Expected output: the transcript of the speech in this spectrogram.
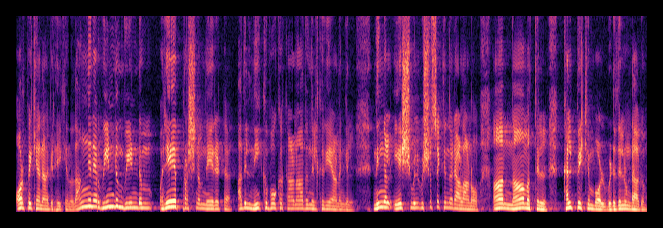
ഓർപ്പിക്കാൻ ആഗ്രഹിക്കുന്നത് അങ്ങനെ വീണ്ടും വീണ്ടും ഒരേ പ്രശ്നം നേരിട്ട് അതിൽ നീക്കുപോക്ക് കാണാതെ നിൽക്കുകയാണെങ്കിൽ നിങ്ങൾ യേശുവിൽ വിശ്വസിക്കുന്ന ഒരാളാണോ? ആ നാമത്തിൽ കൽപ്പിക്കുമ്പോൾ വിടുതലുണ്ടാകും.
